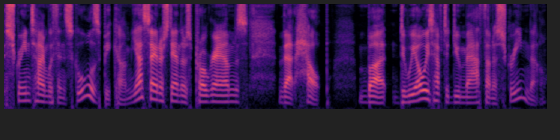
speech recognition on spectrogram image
screen time within school has become. Yes, I understand there's programs that help, but do we always have to do math on a screen now?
